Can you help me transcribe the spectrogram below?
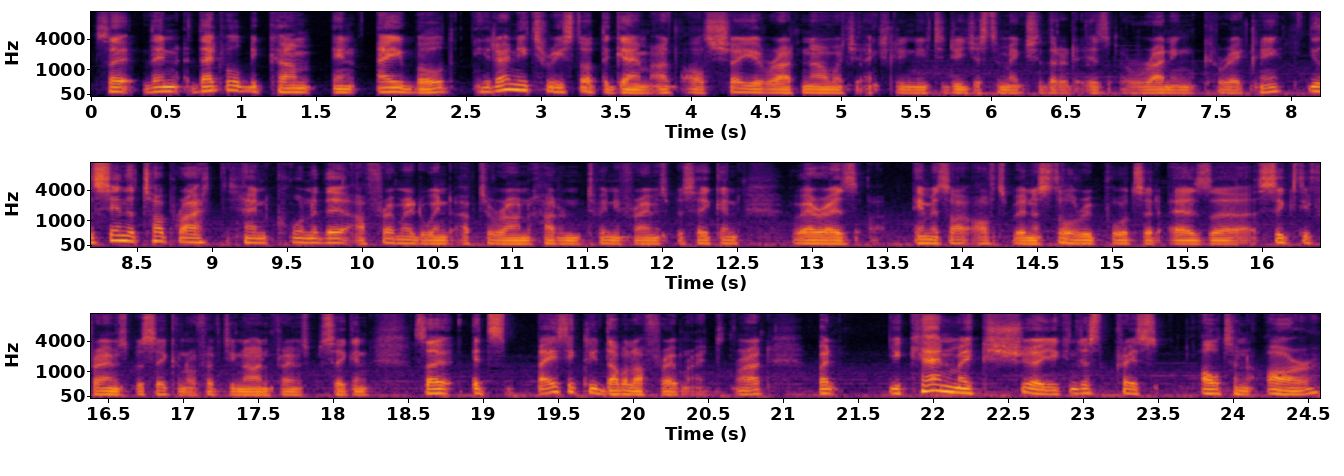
So then that will become enabled. You don't need to restart the game. I'll, I'll, show you right now what you actually need to do just to make sure that it is running correctly. You'll see in the top right hand corner there, our frame rate went up to around 120 frames per second, whereas MSI Afterburner still reports it as uh, 60 frames per second or 59 frames per second. So it's basically double our frame rate, right? But you can make sure you can just press Alt and R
